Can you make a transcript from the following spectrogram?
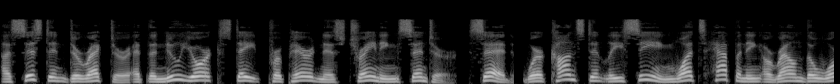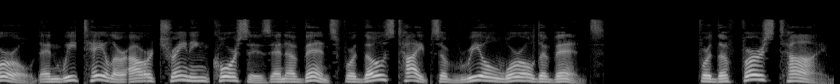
assistant director at the New York State Preparedness Training Center, said, We're constantly seeing what's happening around the world and we tailor our training courses and events for those types of real-world events. For the first time,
